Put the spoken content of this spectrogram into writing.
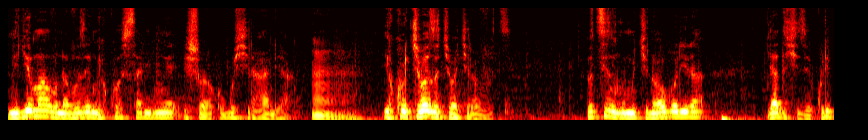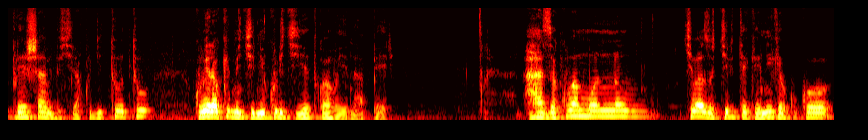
Niyo mpamvu navuze ngo ikosa rimwe rishobora kugushyira ahandi hantu. Iko kibazo kiba kiravutse. Dutsinzwe umukino wa gorira byadushyize kuri puresha bidushyira ku gitutu kubera ko imikino ikurikiye twahuye na aperi haza kubamo n'ikibazo kiri tekinike kuko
